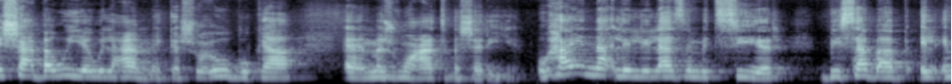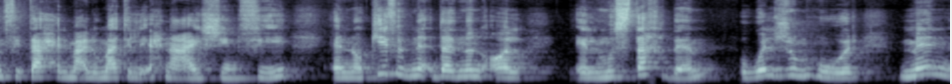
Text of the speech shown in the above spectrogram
الشعبوية والعامة كشعوب وك مجموعات بشرية. وهاي النقلة اللي لازم تصير بسبب الانفتاح المعلومات اللي إحنا عايشين فيه إنه كيف بنقدر ننقل المستخدم والجمهور من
